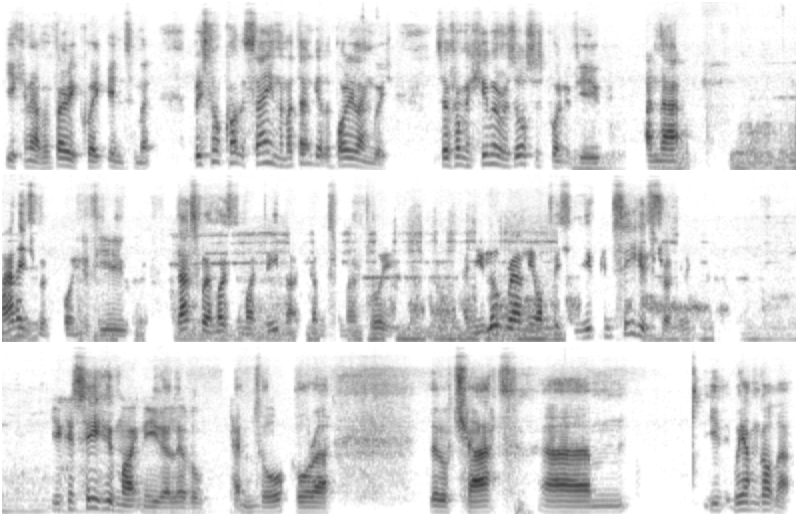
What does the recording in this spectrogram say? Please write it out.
you can have a very quick intimate but it's not quite the same and i don't get the body language so from a human resources point of view and that management point of view, that's where most of my feedback comes from my employees. And you look around the office and you can see who's struggling. You can see who might need a little pep talk or a little chat. Um, you, we haven't got that.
